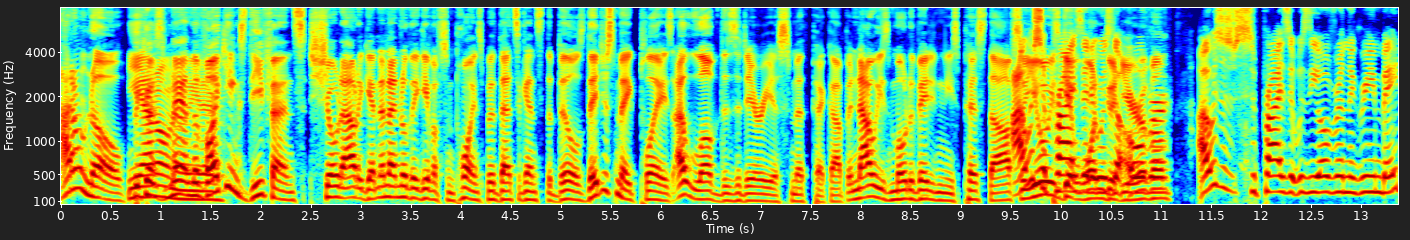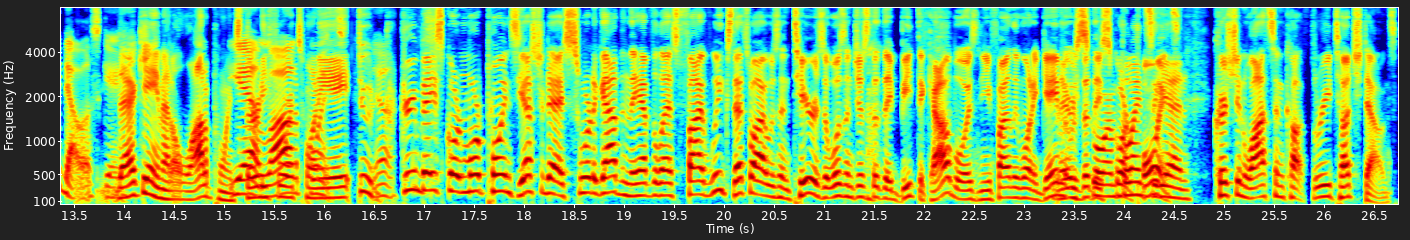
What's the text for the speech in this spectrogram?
I don't know Yeah, because don't man, know the either. Vikings defense showed out again, and I know they gave up some points, but that's against the Bills. They just make plays. I love the Za'Darius Smith pickup, and now he's motivated and he's pissed off. So I was you always surprised get that one it was good the year of over. Him. I was surprised it was the over in the Green Bay Dallas game. That game had a lot of points. Yeah, a 34 lot of 28. points. Dude, Yeah. Green Bay scored more points yesterday, I swear to God, than they have the last five weeks. That's why I was in tears. It wasn't just that they beat the Cowboys and you finally won a game. It was that they scoring scored points points. again. Christian Watson caught three touchdowns.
